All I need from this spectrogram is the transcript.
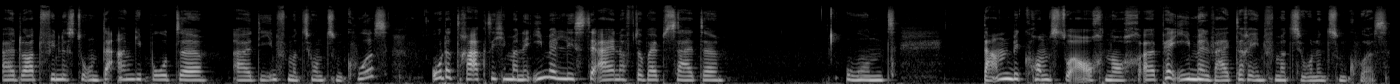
Äh, dort findest du unter Angebote äh, die Information zum Kurs oder trag dich in meine E-Mail-Liste ein auf der Webseite und dann bekommst du auch noch äh, per E-Mail weitere Informationen zum Kurs.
